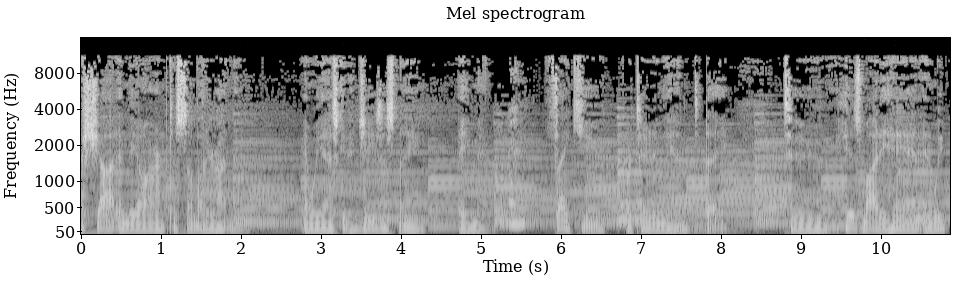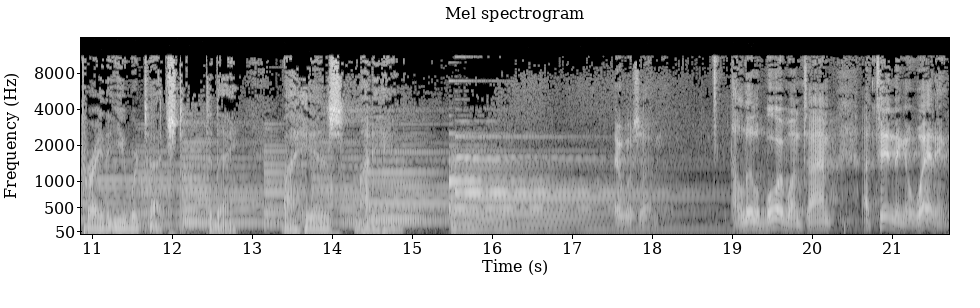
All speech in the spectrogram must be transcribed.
a shot in the arm to somebody right now. And we ask it in Jesus' name. Amen. Amen. Thank you for tuning in today to His mighty hand. And we pray that you were touched today by His mighty hand. There was a a little boy one time attending a wedding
